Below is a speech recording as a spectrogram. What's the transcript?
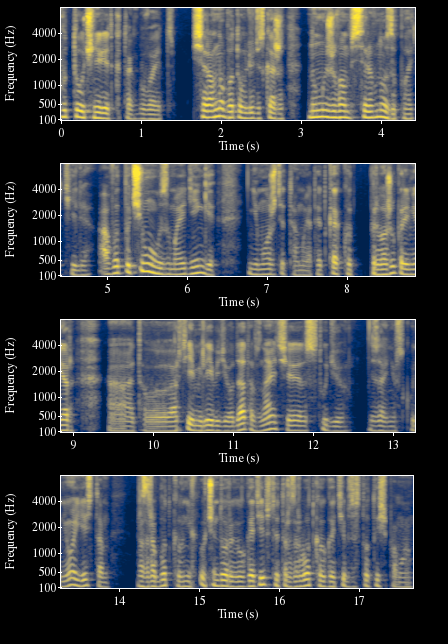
Вот очень редко так бывает. Все равно потом люди скажут, ну мы же вам все равно заплатили. А вот почему вы за мои деньги не можете там это? Это как вот привожу пример а, этого Артемия Лебедева, да, там знаете студию дизайнерскую. У него есть там разработка, у них очень дорого логотип стоит, разработка логотип за 100 тысяч, по-моему.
